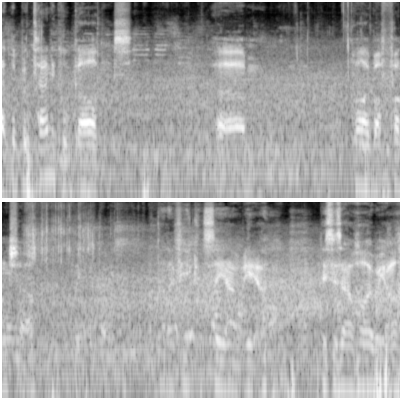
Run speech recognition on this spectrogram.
at the Botanical Gardens. Um, high above Funchal. I don't know if you can see out here. This is how high we are.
